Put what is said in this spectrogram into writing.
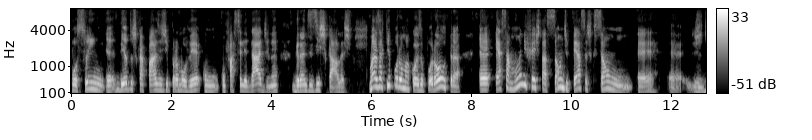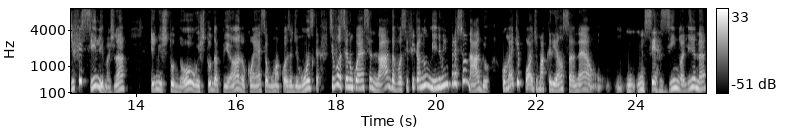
possuem é, dedos capazes de promover com, com facilidade, né, grandes escalas. Mas aqui por uma coisa ou por outra, é, essa manifestação de peças que são é, é, dificílimas, né? Quem estudou, estuda piano, conhece alguma coisa de música. Se você não conhece nada, você fica no mínimo impressionado. Como é que pode uma criança, né, um, um serzinho ali, né,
